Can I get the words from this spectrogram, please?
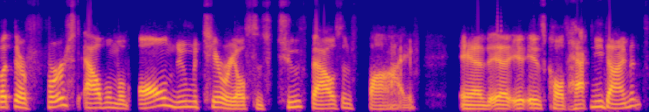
but their first album of all new material since 2005. And uh, it is called Hackney Diamonds.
